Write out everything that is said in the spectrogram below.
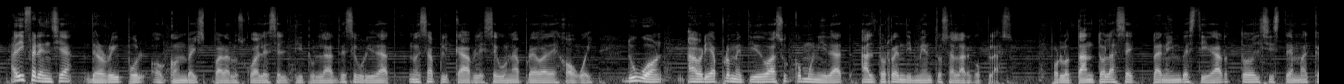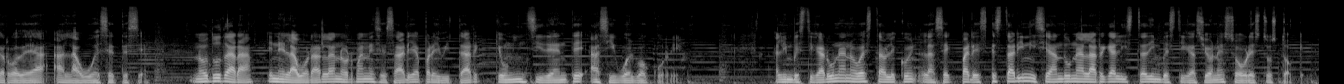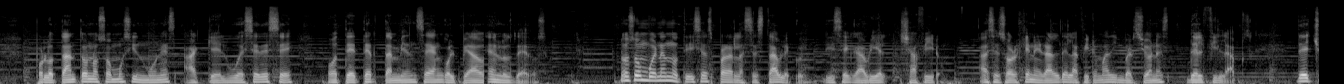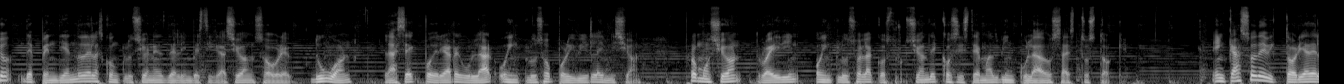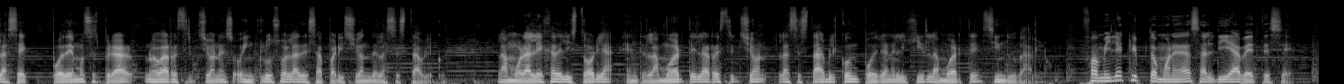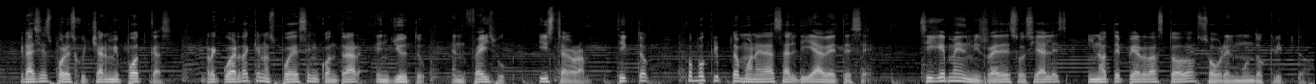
A diferencia de Ripple o Coinbase para los cuales el titular de seguridad no es aplicable según la prueba de Huawei, Duwon habría prometido a su comunidad altos rendimientos a largo plazo. Por lo tanto, la SEC planea investigar todo el sistema que rodea a la USTC. No dudará en elaborar la norma necesaria para evitar que un incidente así vuelva a ocurrir. Al investigar una nueva stablecoin, la SEC parece estar iniciando una larga lista de investigaciones sobre estos tokens por lo tanto, no somos inmunes a que el USDC o Tether también sean golpeados en los dedos. No son buenas noticias para las stablecoin, dice Gabriel Shafiro, asesor general de la firma de inversiones Delphi Labs. De hecho, dependiendo de las conclusiones de la investigación sobre Do la SEC podría regular o incluso prohibir la emisión, promoción, trading o incluso la construcción de ecosistemas vinculados a estos tokens. En caso de victoria de la SEC, podemos esperar nuevas restricciones o incluso la desaparición de las stablecoin. La moraleja de la historia, entre la muerte y la restricción, las stablecoin podrían elegir la muerte sin dudarlo. Familia Criptomonedas al Día BTC. Gracias por escuchar mi podcast. Recuerda que nos puedes encontrar en YouTube, en Facebook, Instagram, TikTok como Criptomonedas al Día BTC. Sígueme en mis redes sociales y no te pierdas todo sobre el mundo cripto.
